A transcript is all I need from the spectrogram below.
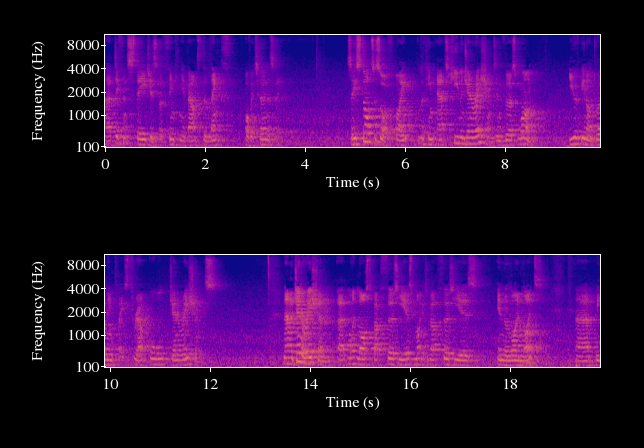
uh, different stages of thinking about the length of eternity. So he starts us off by looking at human generations in verse 1. You have been our dwelling place throughout all generations. Now, a generation uh, might last about 30 years, we might get about 30 years in the limelight. Uh, we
